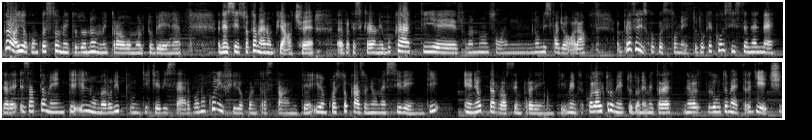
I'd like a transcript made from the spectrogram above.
Però io con questo metodo non mi trovo molto bene nel senso che a me non piace eh, perché si creano i buchetti e insomma non so non, non mi sfagiola. Preferisco questo metodo che consiste nel mettere esattamente il numero di punti che vi servono con il filo contrastante. Io in questo caso ne ho messi 20 e ne otterrò sempre 20 mentre con l'altro metodo ne, mettere, ne avrete dovuto mettere 10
